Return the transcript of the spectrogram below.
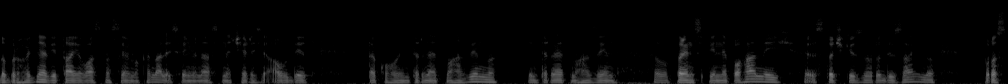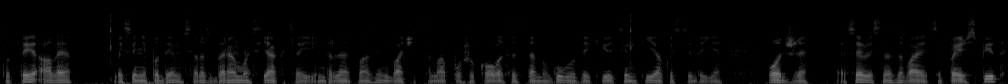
Доброго дня, вітаю вас на своєму каналі. Сьогодні у нас на черзі аудит такого інтернет-магазину. Інтернет-магазин, в принципі, непоганий е, з точки зору дизайну, простоти, але ми сьогодні подивимося, розберемось, як цей інтернет-магазин бачить сама пошукова система Google, які оцінки якості дає. Отже, е, сервіс називається PageSpeed,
